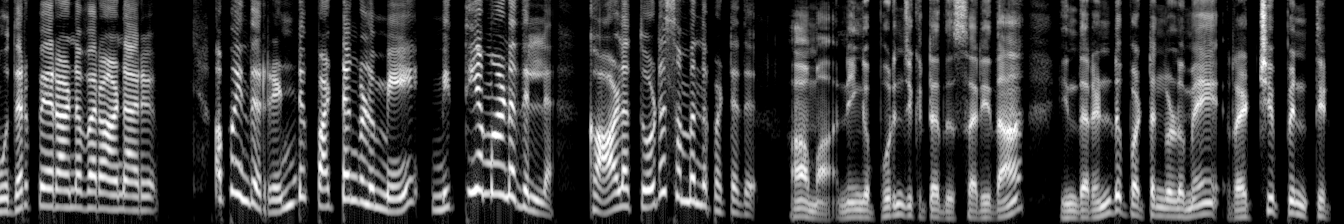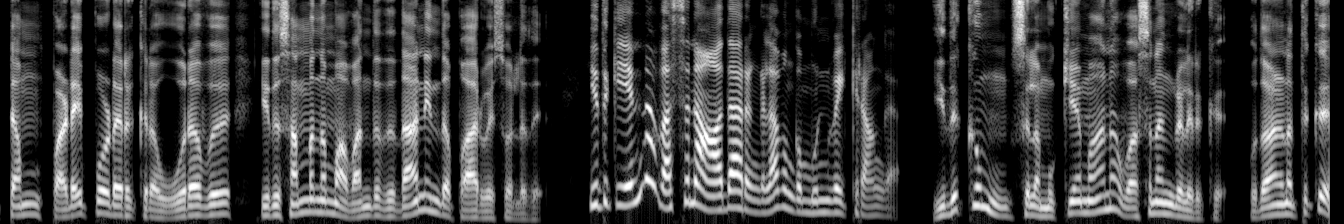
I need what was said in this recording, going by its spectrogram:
முதற் பேரானவர் ஆனாரு. அப்ப இந்த ரெண்டு பட்டங்களுமே நித்தியமானதில்ல காலத்தோட சம்பந்தப்பட்டது. ஆமா நீங்க புரிஞ்சுக்கிட்டது சரிதான். இந்த ரெண்டு பட்டங்களுமே ரட்சிப்பின் திட்டம் படைப்போட இருக்கிற உறவு இது சம்பந்தமா வந்ததுதான் இந்த பார்வை சொல்லுது. இதுக்கு என்ன வசன ஆதாரங்களை அவங்க முன்வைக்கிறாங்க? இதுக்கும் சில முக்கியமான வசனங்கள் இருக்கு. உதாரணத்துக்கு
